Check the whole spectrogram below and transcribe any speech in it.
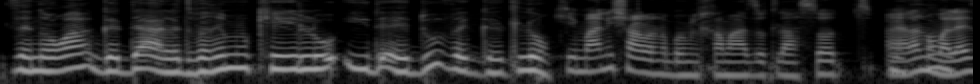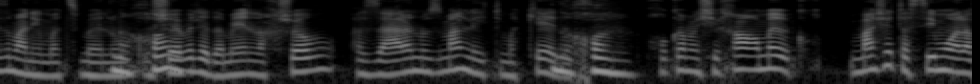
זה נורא גדל, הדברים כאילו הדהדו וגדלו. כי מה נשאר לנו במלחמה הזאת לעשות? היה לנו נכון. מלא זמן עם עצמנו. נכון. לשבת, לדמיין, לחשוב, אז היה לנו זמן להתמקד. נכון, חוק המשיכה אומר, מה שתשימו עליו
